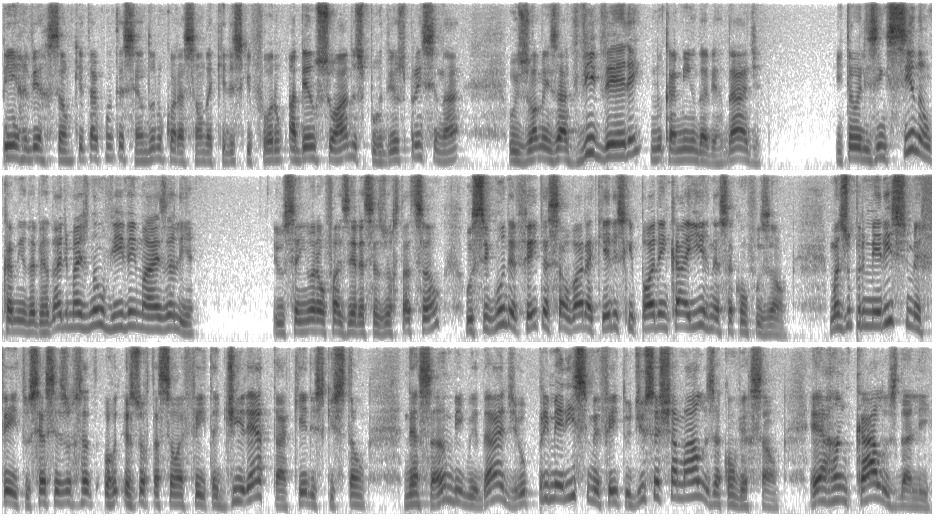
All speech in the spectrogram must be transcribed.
perversão que está acontecendo no coração daqueles que foram abençoados por Deus para ensinar os homens a viverem no caminho da verdade. Então eles ensinam o caminho da verdade, mas não vivem mais ali. E o Senhor, ao fazer essa exortação, o segundo efeito é salvar aqueles que podem cair nessa confusão. Mas o primeiríssimo efeito, se essa exortação é feita direta àqueles que estão nessa ambiguidade, o primeiríssimo efeito disso é chamá-los à conversão, é arrancá-los dali.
